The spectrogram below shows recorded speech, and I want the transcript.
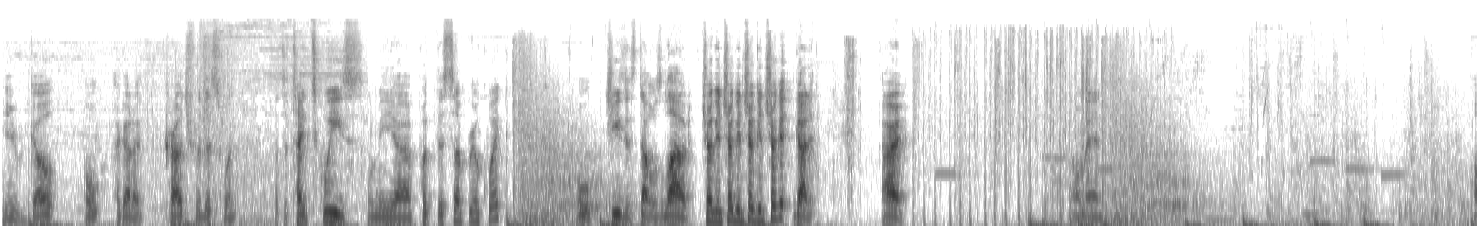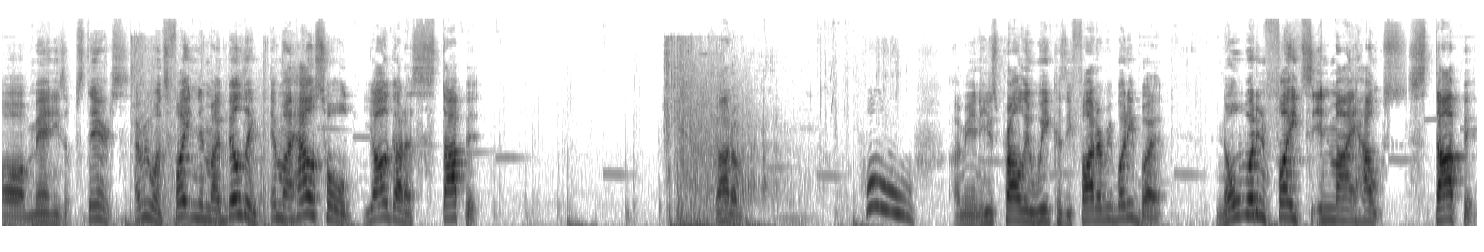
Here we go. Oh, I gotta crouch for this one. That's a tight squeeze. Let me uh, put this up real quick. Oh, Jesus, that was loud. Chug it, chug it, chug it, chug it. Got it. Alright. Oh, man. Oh, man, he's upstairs. Everyone's fighting in my building, in my household. Y'all gotta stop it. Got him. I mean, he's probably weak because he fought everybody, but no one fights in my house. Stop it.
